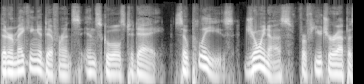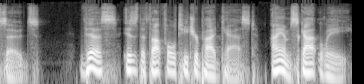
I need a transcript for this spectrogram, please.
that are making a difference in schools today. So please join us for future episodes. This is the Thoughtful Teacher Podcast. I am Scott Lee.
